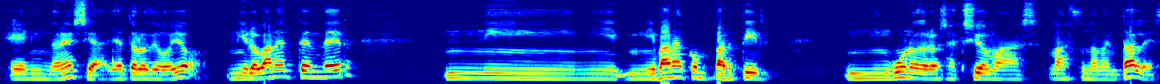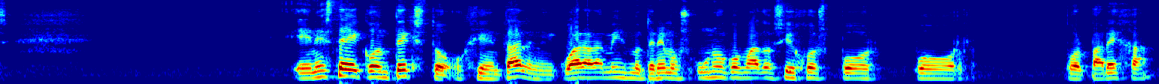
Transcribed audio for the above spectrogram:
en Indonesia, ya te lo digo yo, ni lo van a entender, ni, ni van a compartir ninguno de los axiomas más fundamentales. En este contexto occidental, en el cual ahora mismo tenemos 1,2 hijos por, por, por pareja,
